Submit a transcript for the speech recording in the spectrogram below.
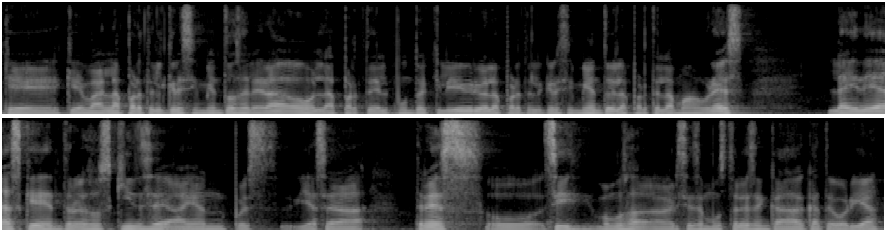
que, que, va en la parte del crecimiento acelerado, la parte del punto de equilibrio, la parte del crecimiento y la parte de la madurez. La idea es que dentro de esos 15 hayan, pues, ya sea tres o sí, vamos a, ver si hacemos tres en cada categoría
